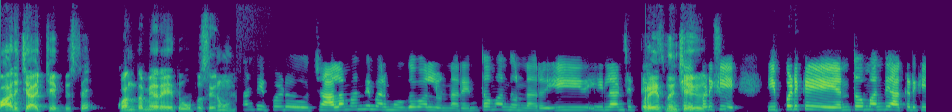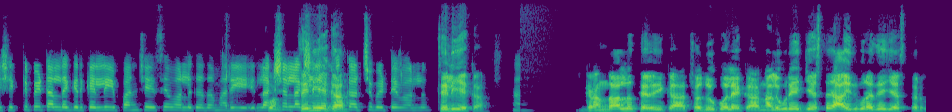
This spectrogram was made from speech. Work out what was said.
వారి చేత చేపిస్తే కొంతమేర అయితే ఉపశమనం ఉంటుంది. అంటే ఇప్పుడు చాలా మంది మరి మూగవాళ్ళు ఉన్నారు ఎంతో మంది ఉన్నారు. ఈ ఇలాంటి ప్రయత్నం. ఇప్పటికి ఇప్పటికి ఎంతో మంది అక్కడికి శక్తి పీఠాల దగ్గరికి వెళ్ళి పని చేసేవాళ్ళు కదా మరి. లక్షల తెలియక. లక్షలు ఖర్చు పెట్టేవాళ్ళు. తెలియక. గ్రంథాల్లో తెలియక చదువుకోలేక నలుగురు ఏది చేస్తే ఐదుగురు అదే చేస్తారు.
